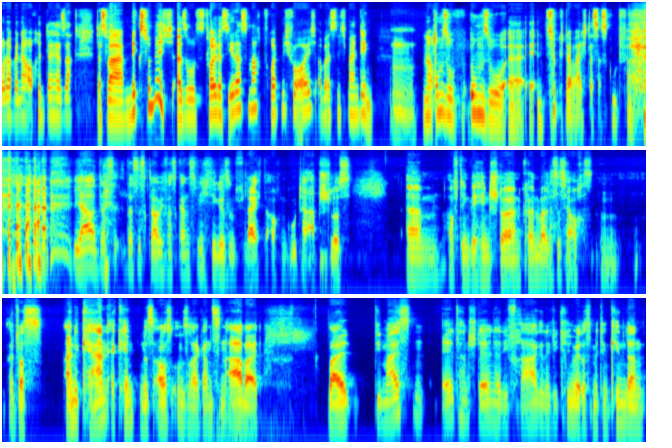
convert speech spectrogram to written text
oder wenn er auch hinterher sagt, das war nichts für mich. Also es ist toll, dass ihr das macht, freut mich für euch, aber ist nicht mein Ding. Mhm. Ne, umso umso äh, entzückter war ich, dass das gut fand. ja, und das, das ist, glaube ich, was ganz Wichtiges und vielleicht auch ein guter Abschluss, ähm, auf den wir hinsteuern können, weil das ist ja auch etwas, eine Kernerkenntnis aus unserer ganzen Arbeit, weil die meisten Eltern stellen ja die Frage, ne, wie kriegen wir das mit den Kindern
